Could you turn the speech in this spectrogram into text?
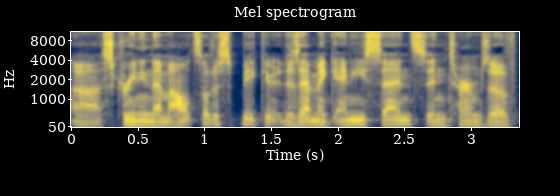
uh, screening them out, so to speak? Does that make any sense in terms of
